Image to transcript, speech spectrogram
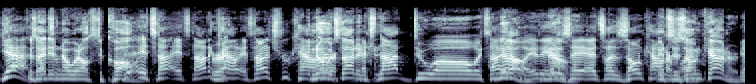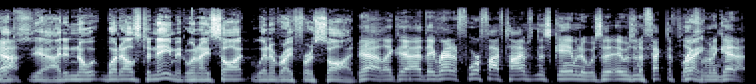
Yeah, because I didn't a- know what else to call it. It's not. It's not a Right. count. It's not a true counter. No, it's not a It's tr- not duo. It's not. No, No, it no. is a. It's a zone counter. It's a play. zone counter. Yeah. That's, yeah, I didn't know what else to name it when I saw it. Whenever I first saw it, Yeah, like uh, they ran it four or five times in this game, and it was a, it was an effective play Right. for them. And again, I,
